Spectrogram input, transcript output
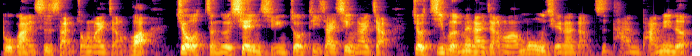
不管是散装来讲的话，就整个线型、就题材性来讲。就基本面来讲的话，目前来讲是谈盘面的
